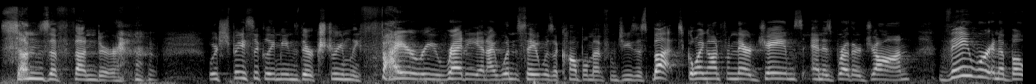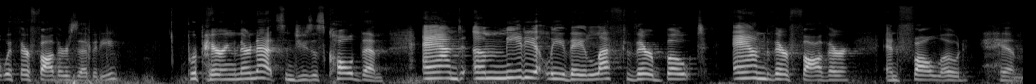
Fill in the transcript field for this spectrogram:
sons of thunder. which basically means they're extremely fiery, ready. And I wouldn't say it was a compliment from Jesus. But going on from there, James and his brother John, they were in a boat with their father Zebedee, preparing their nets, and Jesus called them. And immediately they left their boat and their father and followed him.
